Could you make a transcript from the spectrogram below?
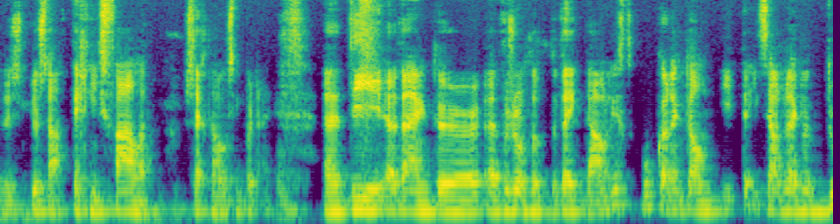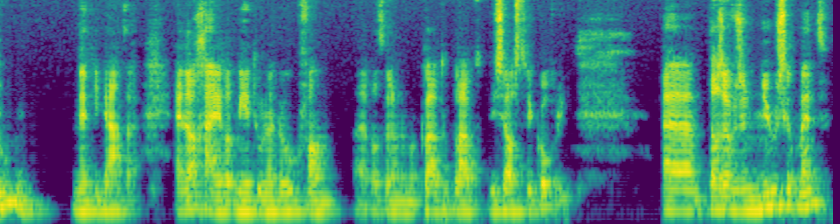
dus, dus nou, technisch falen, slechte hostingpartij, uh, die uiteindelijk ervoor zorgt dat het de week down ligt. Hoe kan ik dan iets daadwerkelijk doen met die data? En dan ga je wat meer doen aan de hoek van wat we dan noemen cloud-to-cloud disaster recovery. Dat is overigens een nieuw segment.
